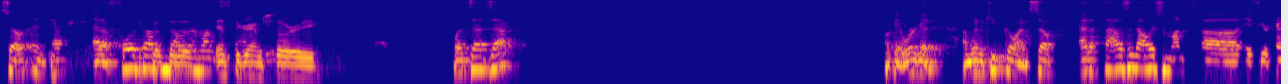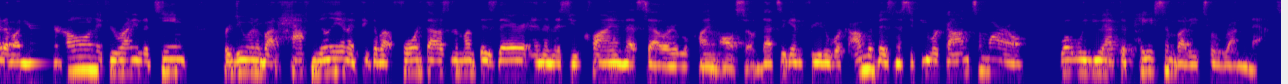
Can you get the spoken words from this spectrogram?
so at, at a four thousand dollars a month Instagram salary, story. What's that, Zach? Okay, we're good. I'm going to keep going. So at a thousand dollars a month, uh, if you're kind of on your own, if you're running a team, we're doing about half million. I think about four thousand a month is there, and then as you climb, that salary will climb also. That's again for you to work on the business. If you were gone tomorrow, what would you have to pay somebody to run that?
